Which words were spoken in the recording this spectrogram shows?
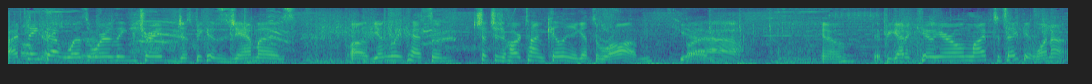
I think Okay, that was a worthy trade just because Jama is. Uh, Young Link has some, such a hard time killing against Rob. Yeah. But, you know, if you gotta kill your own life to take it, why not?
